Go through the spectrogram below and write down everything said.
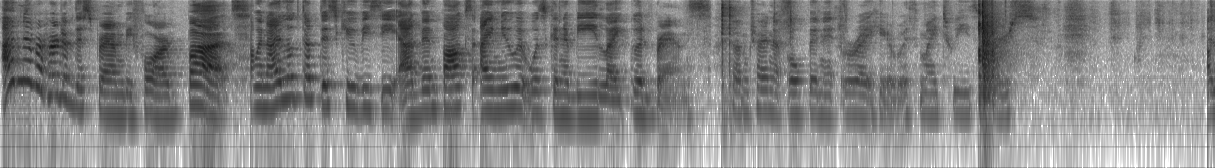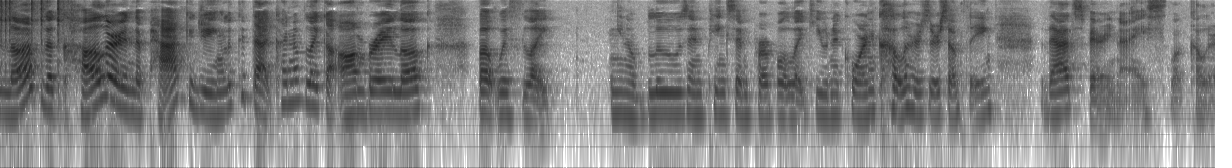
I've never heard of this brand before, but when I looked up this QVC Advent box, I knew it was gonna be like good brands. So I'm trying to open it right here with my tweezers. I love the color in the packaging. Look at that, kind of like an ombre look, but with like, you know, blues and pinks and purple, like unicorn colors or something. That's very nice. What color?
